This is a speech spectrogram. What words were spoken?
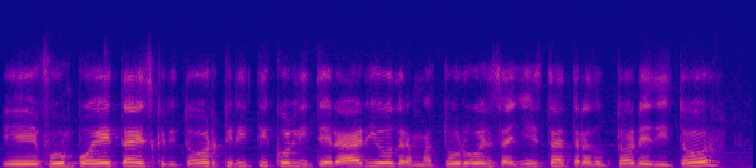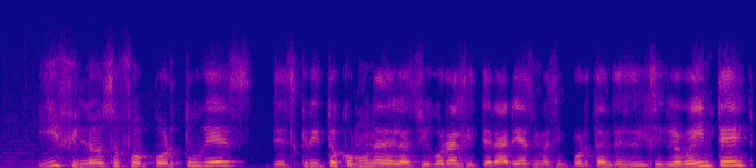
Eh, fue un poeta, escritor, crítico literario, dramaturgo, ensayista, traductor, editor y filósofo portugués, descrito como una de las figuras literarias más importantes del siglo XX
